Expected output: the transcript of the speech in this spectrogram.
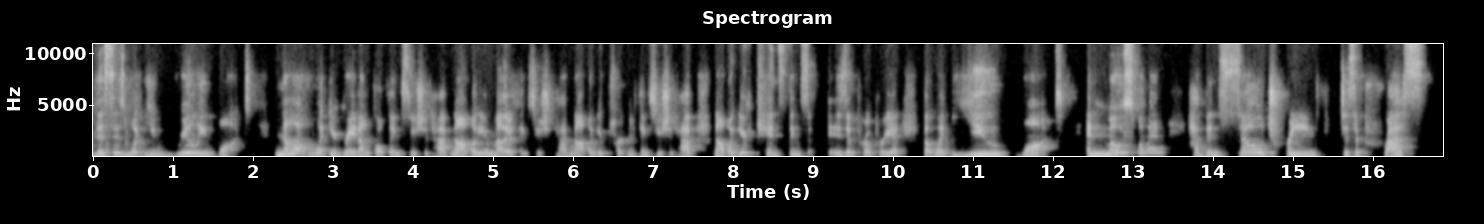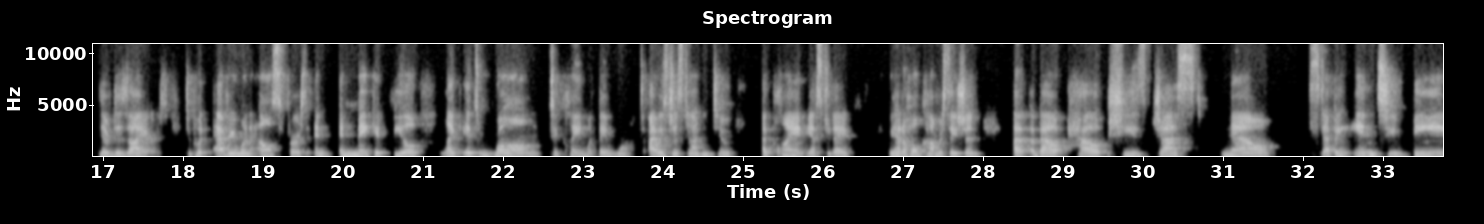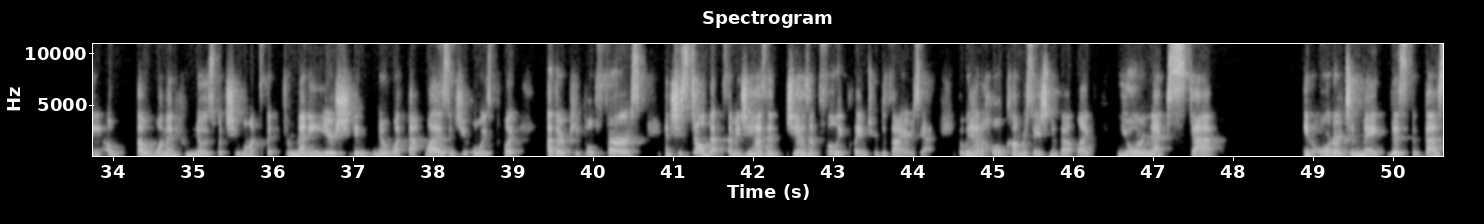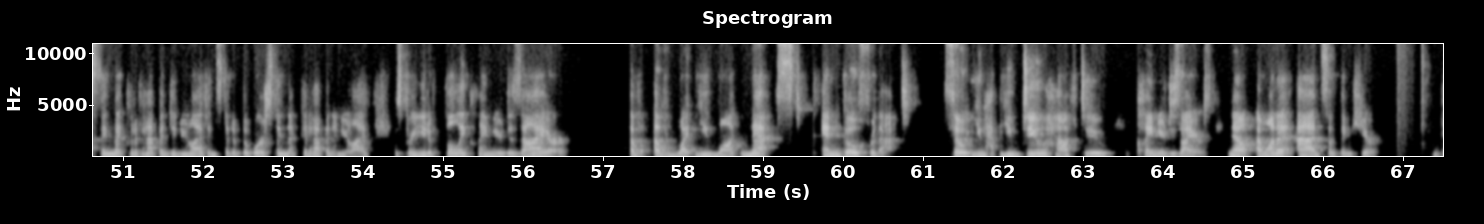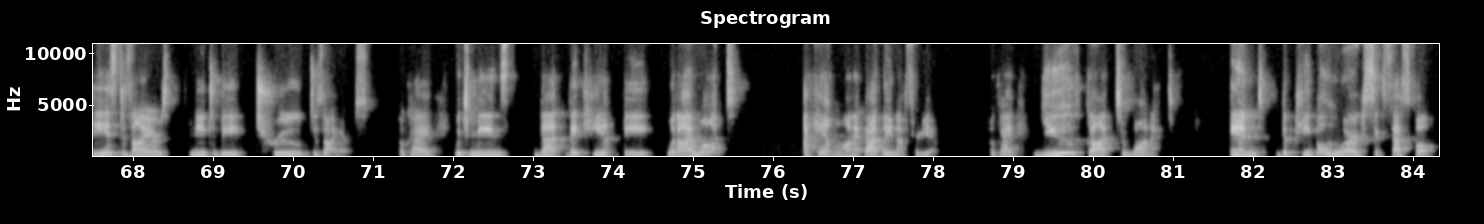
This is what you really want not what your great uncle thinks you should have, not what your mother thinks you should have, not what your partner thinks you should have, not what your kids thinks is appropriate, but what you want. And most women have been so trained to suppress their desires, to put everyone else first and, and make it feel like it's wrong to claim what they want. I was just talking to a client yesterday. We had a whole conversation about how she's just now stepping into being a, a woman who knows what she wants. But for many years, she didn't know what that was. And she always put other people first and she still does i mean she mm-hmm. hasn't she hasn't fully claimed her desires yet but we had a whole conversation about like your next step in order to make this the best thing that could have happened in your life instead of the worst thing that could happen in your life is for you to fully claim your desire of, of what you want next and go for that so you ha- you do have to claim your desires. Now, I want to add something here. These desires need to be true desires, okay? Which means that they can't be what I want. I can't want it badly enough for you. Okay? You've got to want it. And the people who are successful,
